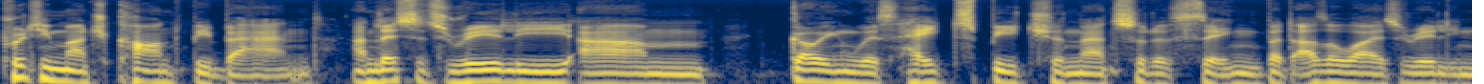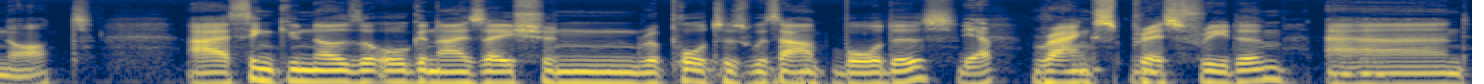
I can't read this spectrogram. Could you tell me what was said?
pretty much can't be banned unless it's really um, going with hate speech and that sort of thing, but otherwise really not. I think you know the organization Reporters Without Borders Yep. ranks press freedom, and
